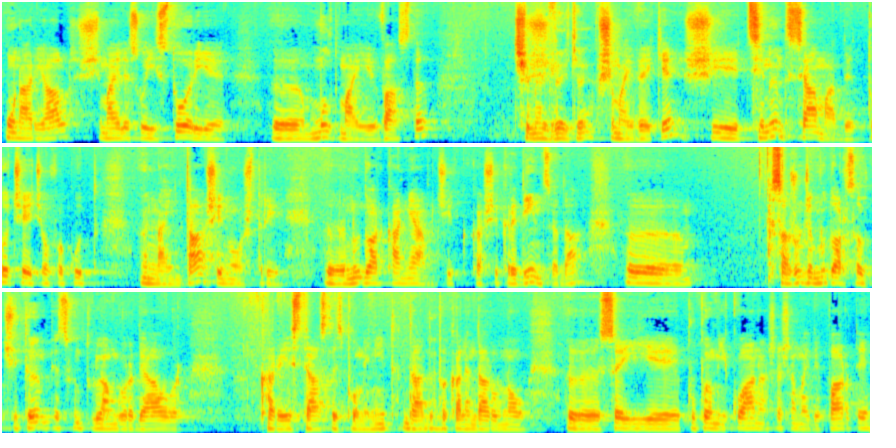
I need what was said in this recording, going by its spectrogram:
un areal și mai ales o istorie mult mai vastă, și mai veche. Și mai veche și ținând seama de tot ceea ce au făcut înaintașii noștri, nu doar ca neam, ci ca și credință, da? să ajungem nu doar să-l cităm pe Sfântul Ioan Gură de Aur, care este astăzi pomenit, da, după calendarul nou, să-i pupăm icoana și așa mai departe,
